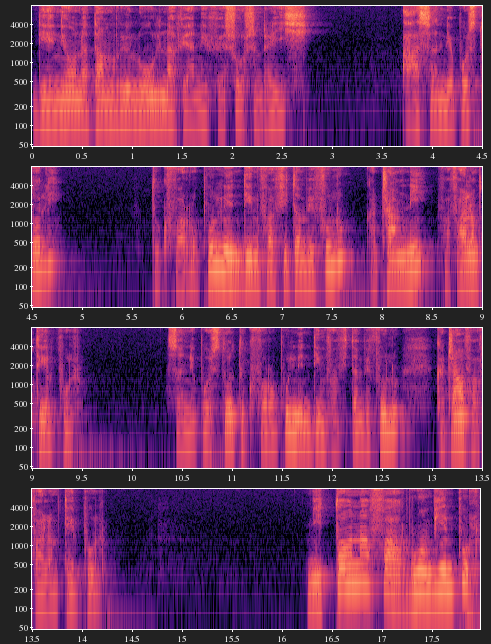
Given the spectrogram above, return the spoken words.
dia nihaona tamin'ireo loholona avy any Efesosy indray izy. Asan'ny Apôstôly, toko faharoapolo ny andininy fahafito ambin'ny folo ka hatramin'ny fahavalo amby telopolo. Asan'ny Apôstôly, toko faharoapolo ny andininy fahafito ambin'ny folo ka hatramin'ny fahavalo amby telopolo. Ny taona faha roa amby enimpolo.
